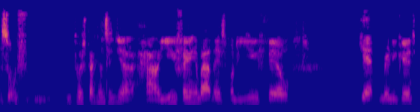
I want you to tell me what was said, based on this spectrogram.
sort of pushed back and said, you know, how are you feeling about this? What do you feel? Yep, really good.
